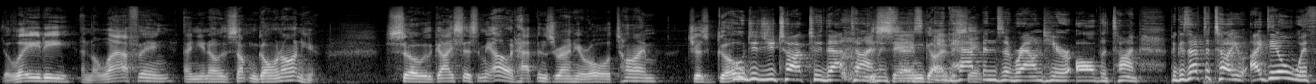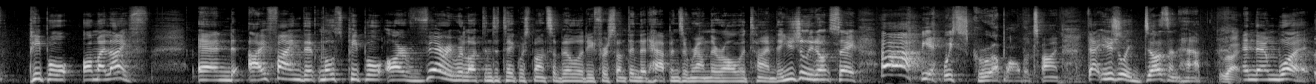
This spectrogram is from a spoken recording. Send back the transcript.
the lady and the laughing, and you know, there's something going on here. So the guy says to me, Oh, it happens around here all the time. Just go. Who did you talk to that time? The same says, guy. It happens same. around here all the time. Because I have to tell you, I deal with people all my life. And I find that most people are very reluctant to take responsibility for something that happens around there all the time. They usually don't say, ah, yeah, we screw up all the time. That usually doesn't happen. Right. And then what?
